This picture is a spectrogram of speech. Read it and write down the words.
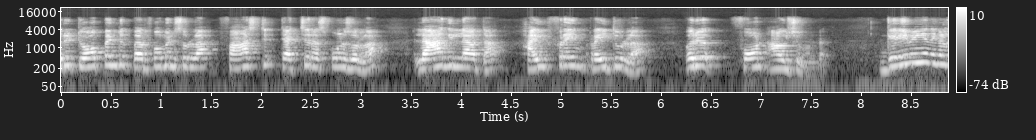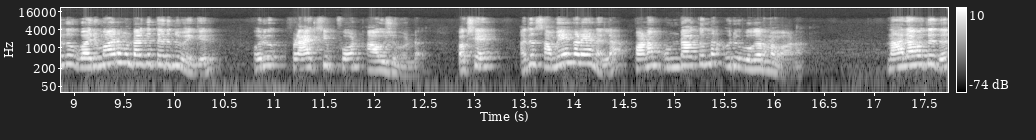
ഒരു ടോപ്പ് എൻഡ് പെർഫോമൻസ് ഉള്ള ഫാസ്റ്റ് ടച്ച് റെസ്പോൺസ് ഉള്ള ലാഗ് ഇല്ലാത്ത ഹൈ ഫ്രെയിം റേറ്റ് ഉള്ള ഒരു ഫോൺ ആവശ്യമുണ്ട്. ഗെയിമിങ് നിങ്ങൾക്ക് വരുമാനം ഉണ്ടാക്കി തരുന്നുവെങ്കിൽ ഒരു ഫ്ലാഗ്ഷിപ്പ് ഫോൺ ആവശ്യമുണ്ട്. പക്ഷേ അത് സമയം കളയാനല്ല പണം ഉണ്ടാക്കുന്ന ഒരു ഉപകരണമാണ്. നാലാമത്തേത്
